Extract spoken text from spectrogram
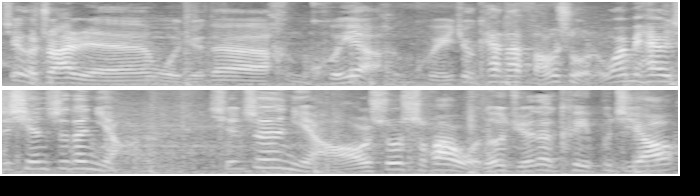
这个抓人我觉得很亏啊，很亏，就看他防守了。外面还有只先知的鸟呢，先知的鸟，说实话我都觉得可以不交。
